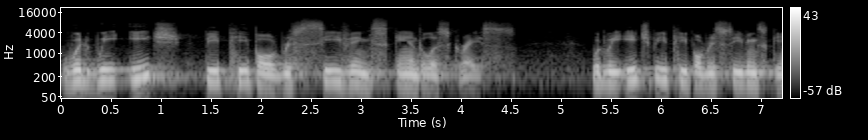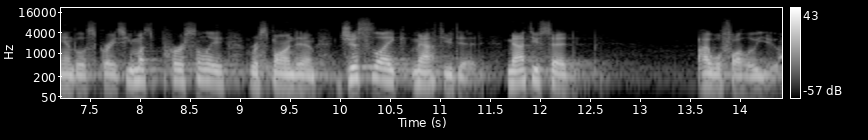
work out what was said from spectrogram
would we each be people receiving scandalous grace? Would we each be people receiving scandalous grace? You must personally respond to him, just like Matthew did. Matthew said, I will follow you.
